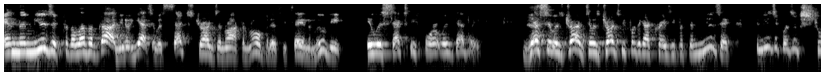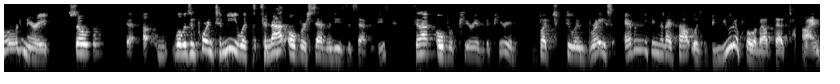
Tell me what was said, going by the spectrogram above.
And the music, for the love of God, you know, yes, it was sex, drugs, and rock and roll. But as we say in the movie, it was sex before it was deadly. Yeah. Yes, it was drugs. It was drugs before they got crazy. But the music, the music was extraordinary. So uh, what was important to me was to not over 70s to 70s, to not over period to period, but to embrace everything that I thought was beautiful about that time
